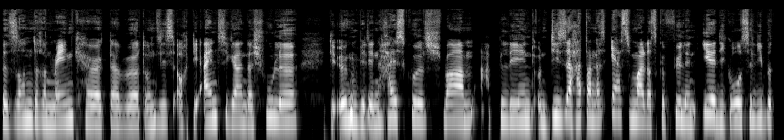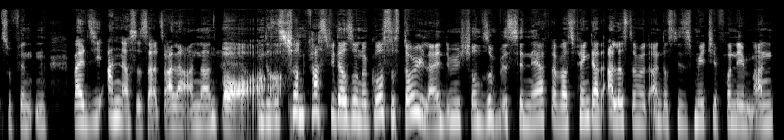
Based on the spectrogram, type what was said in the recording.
besonderen Main Character wird und sie ist auch die einzige an der Schule, die irgendwie den Highschool-Schwarm ablehnt und diese hat dann das erste Mal das Gefühl, in ihr die große Liebe zu finden, weil sie anders ist als alle anderen. Oh. Und das ist schon fast wieder so eine große Storyline, die mich schon so ein bisschen nervt, aber es fängt halt alles damit an, dass dieses Mädchen von nebenan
